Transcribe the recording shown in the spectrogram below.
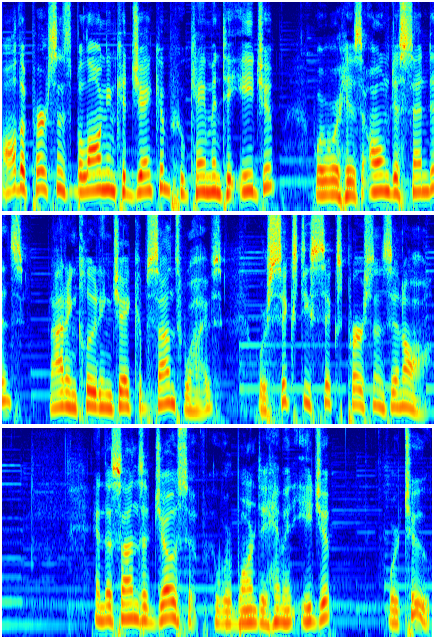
All the persons belonging to Jacob who came into Egypt, who were his own descendants, not including Jacob's sons' wives, were sixty six persons in all. And the sons of Joseph, who were born to him in Egypt, were two.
